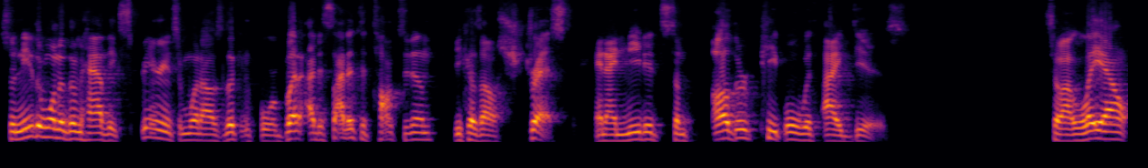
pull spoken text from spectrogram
So neither one of them have experience in what I was looking for. But I decided to talk to them because I was stressed and I needed some other people with ideas. So I lay out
